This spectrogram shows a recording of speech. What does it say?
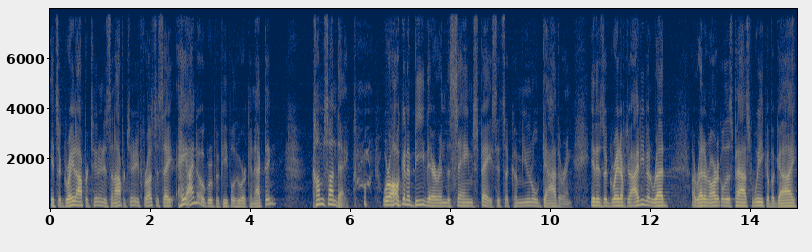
It's a great opportunity. It's an opportunity for us to say, hey, I know a group of people who are connecting. Come Sunday. We're all going to be there in the same space. It's a communal gathering. It is a great opportunity. I've even read, I read an article this past week of a guy,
